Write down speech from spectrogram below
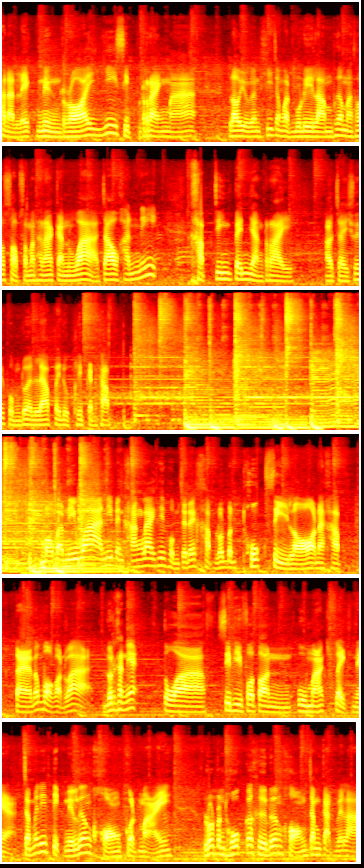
ขนาดเล็ก 120 แรงม้า เราอยู่กันที่จังหวัดบุรีรัมย์เพื่อมาทดสอบสมรรถนะกันว่าเจ้าคันนี้ขับจริงเป็นอย่างไร เอาใจช่วยผมด้วยแล้วไปดูคลิปกันครับบอกแบบนี้ว่านี่เป็นครั้งแรกที่ผมจะได้ขับรถบรรทุก 4 ล้อนะครับ แต่ต้องบอกก่อนว่ารถคันนี้ ตัว CP Photon U Max Flex เนี่ยจะไม่ได้ติดในเรื่องของกฎหมายรถบรรทุกก็คือเรื่องของจำกัดเวลา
